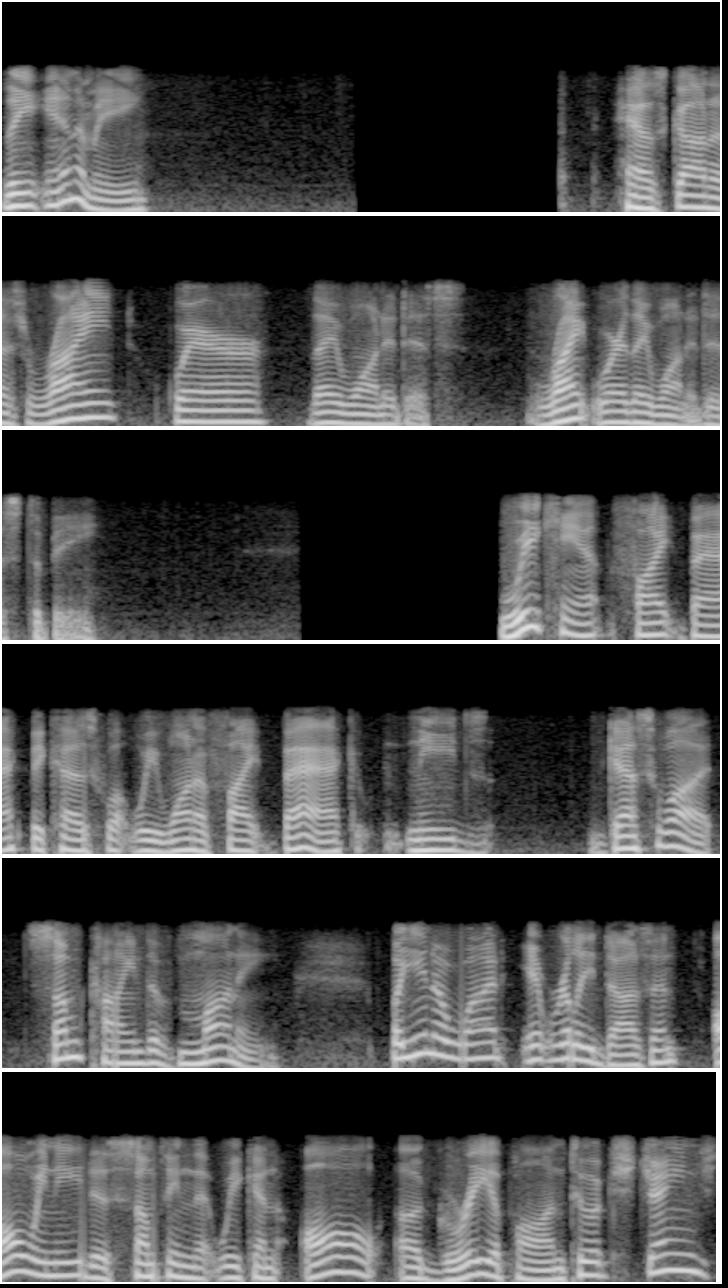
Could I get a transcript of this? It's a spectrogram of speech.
The enemy has got us right where they wanted us, right where they wanted us to be. We can't fight back because what we want to fight back needs, guess what? Some kind of money. But you know what? It really doesn't. All we need is something that we can all agree upon to exchange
